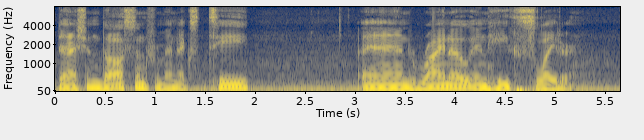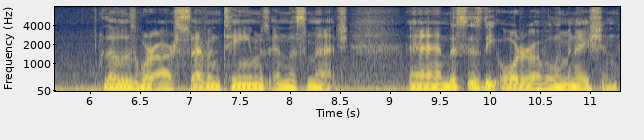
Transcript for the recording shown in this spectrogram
Dash and Dawson from NXT, and Rhino and Heath Slater. Those were our seven teams in this match. And this is the order of elimination.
